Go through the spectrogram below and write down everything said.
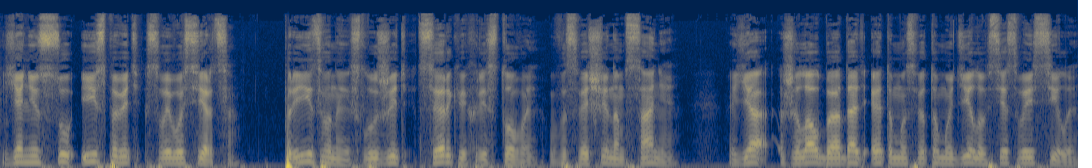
я несу исповедь своего сердца. Призванный служить Церкви Христовой в священном сане, я желал бы отдать этому святому делу все свои силы.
